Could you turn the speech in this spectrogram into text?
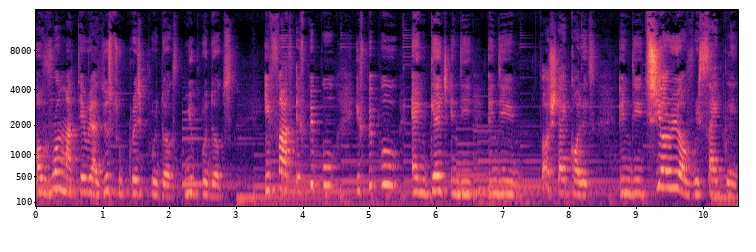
of raw materials used to create products, new products. In fact, if people if people engage in the in the what should I call it in the theory of recycling,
